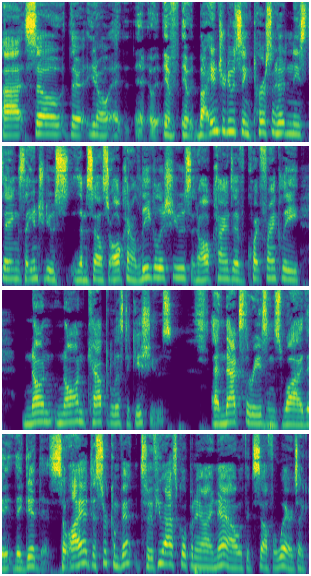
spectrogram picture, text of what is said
Uh, so the you know if, if, by introducing personhood in these things, they introduce themselves to all kind of legal issues and all kinds of quite frankly non non capitalistic issues. And that's the reasons why they, they did this. So I had to circumvent. So if you ask OpenAI now if it's self-aware, it's like,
